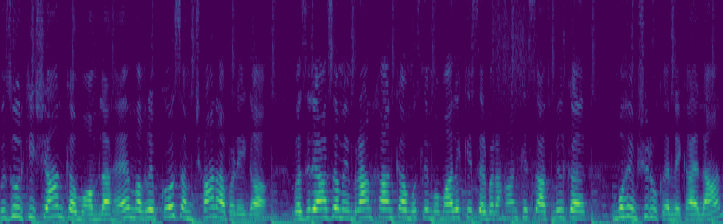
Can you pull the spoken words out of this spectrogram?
حضور کی شان کا معاملہ ہے، مغرب کو سمجھانا پڑے گا۔ وزیر اعظم عمران خان کا مسلم ممالک کے سربراہان کے ساتھ مل کر مہم شروع کرنے کا اعلان۔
